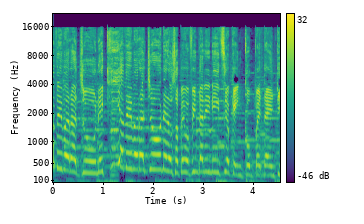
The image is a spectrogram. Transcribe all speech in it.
aveva ragione? Chi aveva ragione? Lo sapevo fin dall'inizio, che incompetenti!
